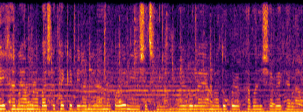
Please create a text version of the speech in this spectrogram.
এইখানে আমরা বাসা থেকে বিরিয়ানি রান্না করে নিয়ে এসেছিলাম। ওইগুলাই আমরা দুপুরের খাবার হিসাবে খেলাম।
